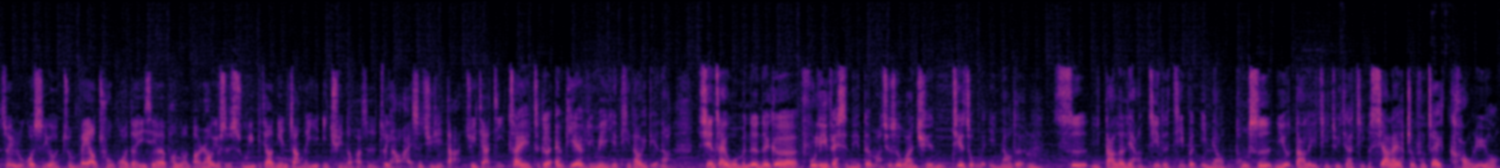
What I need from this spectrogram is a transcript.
所以如果是有准备要出国的一些朋友啊，然后又是属于比较年长的一一群的话，是最好还是继续打追加剂。在这个 MTF 里面也提到一点啊，现在我们的那个 fully vaccinated 嘛，就是完全接种了疫苗的，嗯是你打了两剂的基本疫苗，同时你又打了一剂追加剂，下来政府在考考虑哦，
